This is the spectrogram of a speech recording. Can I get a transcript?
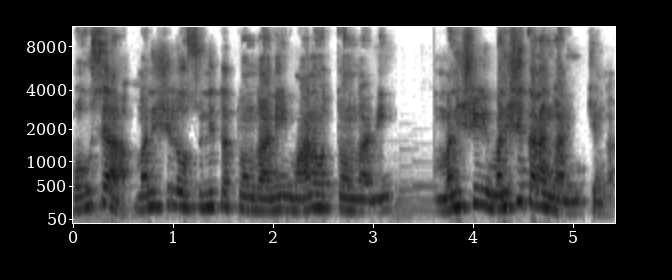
బహుశా మనిషిలో సున్నితత్వం కానీ మానవత్వం కానీ మనిషి మనిషితనం కానీ ముఖ్యంగా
